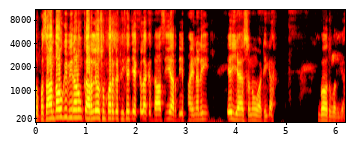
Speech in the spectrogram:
ਸੋ ਪਸੰਦ ਆਊਗੀ ਵੀਰਾਂ ਨੂੰ ਕਰ ਲਿਓ ਸੰਪਰਕ ਠੀਕ ਹੈ ਜੀ 1 ਲੱਖ 10 ਹਜ਼ਾਰ ਦੀ ਫਾਈਨਲੀ ਇਹ ਯੈਸ ਨੂੰ ਆ ਠੀਕ ਆ। ਬਹੁਤ ਵਧੀਆ।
